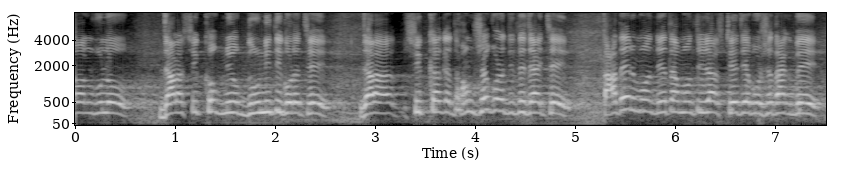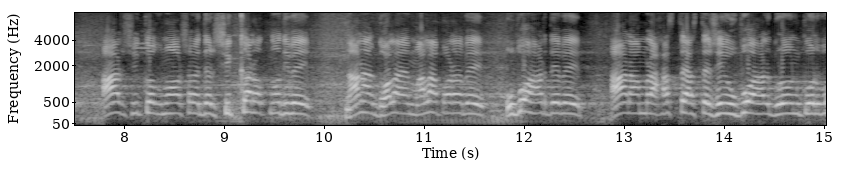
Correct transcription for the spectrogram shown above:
দলগুলো যারা শিক্ষক নিয়োগ দুর্নীতি করেছে, যারা শিক্ষাকে ধ্বংস করে দিতে চাইছে, তাদের নেতা মন্ত্রীরা স্টেজে বসে থাকবে, আর শিক্ষক মহাশয়দের শিক্ষারত্ন দিবে, নানা গলায় মালা পরাবে, উপহার দেবে, আর আমরা হাসতে হাসতে সেই উপহার গ্রহণ করব।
